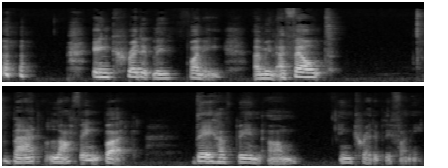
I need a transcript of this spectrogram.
incredibly funny. I mean, I felt bad laughing, but they have been um, incredibly funny.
